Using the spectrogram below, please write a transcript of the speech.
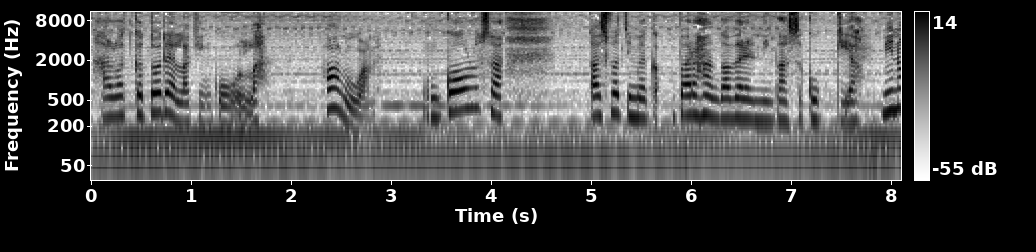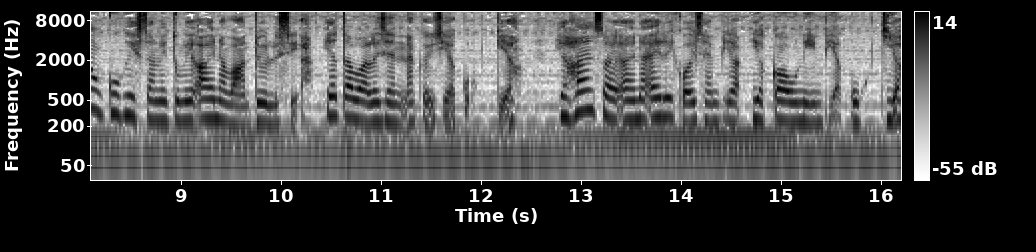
Haluatko todellakin kuulla? Haluan. Koulussa kasvatimme parhaan kaverini kanssa kukkia. Minun kukistani tuli aina vaan tylsiä ja tavallisen näköisiä kukkia. Ja hän sai aina erikoisempia ja kauniimpia kukkia.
